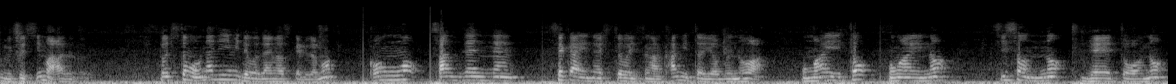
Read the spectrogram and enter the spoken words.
写しもあるのですどっちとも同じ意味でございますけれども今後3000年世界の人々が神と呼ぶのはお前とお前の子孫の霊統の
